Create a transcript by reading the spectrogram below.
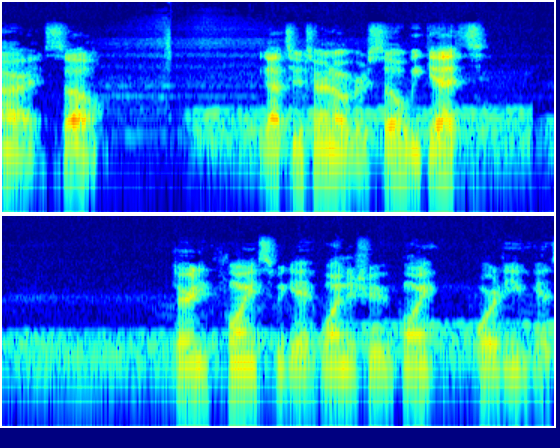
Alright, so we got two turnovers. So we get 30 points, we get one distribute point. 40, we get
